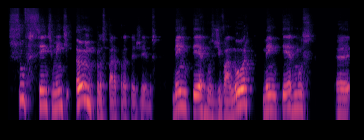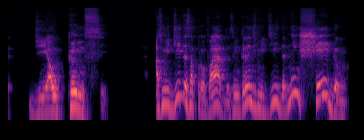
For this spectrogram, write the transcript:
suficientemente amplas para protegê-los, nem em termos de valor, nem em termos eh, de alcance. As medidas aprovadas, em grande medida, nem chegam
